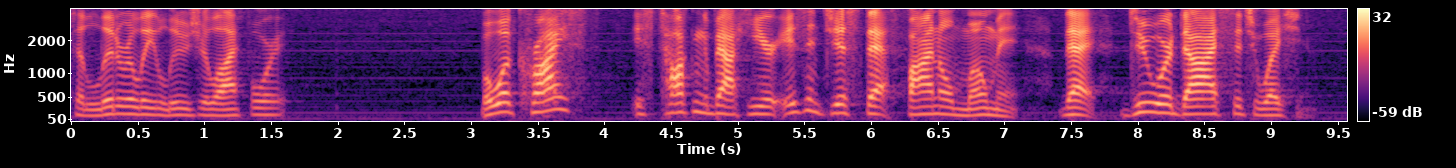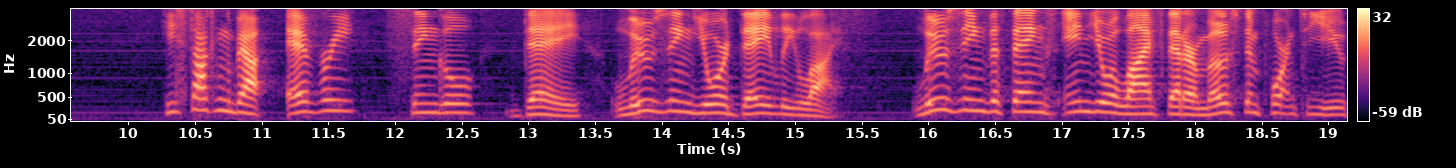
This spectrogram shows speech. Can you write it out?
to literally lose your life for it. But what Christ is talking about here isn't just that final moment, that do or die situation. He's talking about every single day losing your daily life, losing the things in your life that are most important to you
